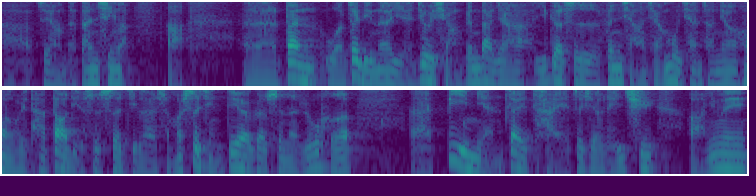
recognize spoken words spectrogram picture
啊这样的担心了啊，呃但我这里呢也就想跟大家一个是分享一下目前长江换汇它到底是涉及了什么事情，第二个是呢如何呃避免再踩这些雷区啊，因为。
